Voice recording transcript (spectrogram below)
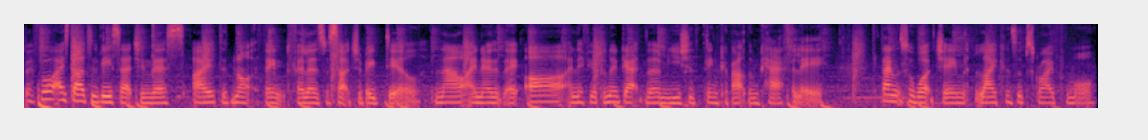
Before I started researching this, I did not think fillers were such a big deal. Now I know that they are, and if you're going to get them, you should think about them carefully. Thanks for watching, like and subscribe for more.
